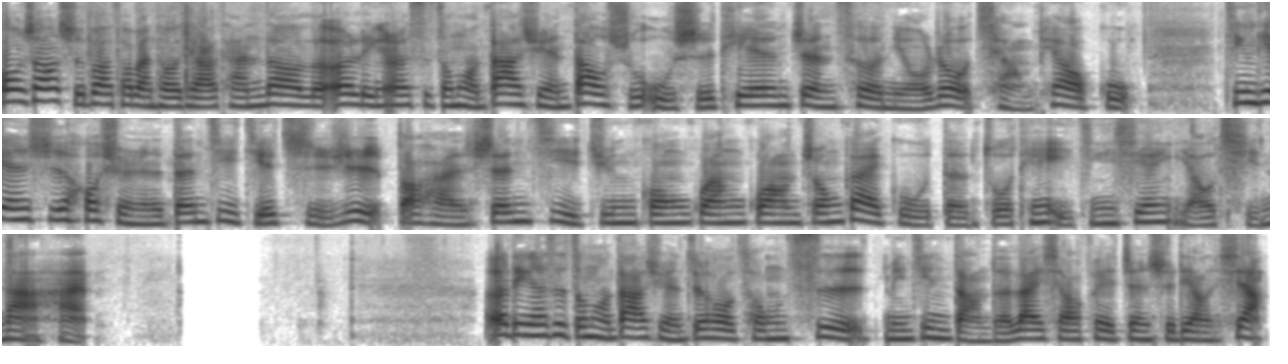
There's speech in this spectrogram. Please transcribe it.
工商时报头版头条谈到了二零二四总统大选倒数五十天，政策牛肉抢票股。今天是候选人的登记截止日，包含生技、军工、观光、中概股等，昨天已经先摇旗呐喊。二零二四总统大选最后冲刺，民进党的赖萧配正式亮相，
